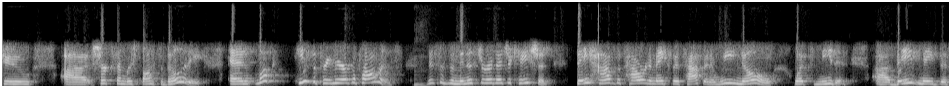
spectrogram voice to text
to uh, shirk some responsibility. And look, he's the premier of the province. Mm. This is the minister of education. They have the power to make this happen, and we know what's needed. Uh, they've made this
